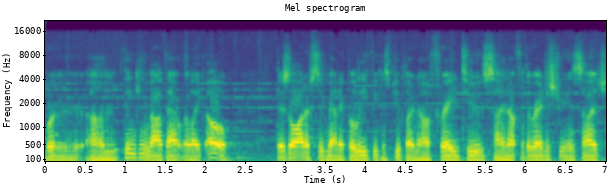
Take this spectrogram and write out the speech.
were um, thinking about that. We're like, oh, there's a lot of stigmatic belief because people are now afraid to sign up for the registry and such.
